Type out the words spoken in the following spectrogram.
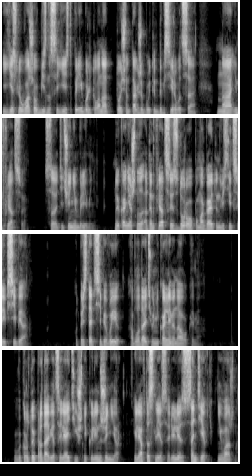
И если у вашего бизнеса есть прибыль, то она точно так же будет индексироваться на инфляцию с течением времени. Ну и, конечно, от инфляции здорово помогают инвестиции в себя. Вот представьте себе, вы обладаете уникальными навыками. Вы крутой продавец, или айтишник, или инженер, или автослесарь, или сантехник, неважно.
